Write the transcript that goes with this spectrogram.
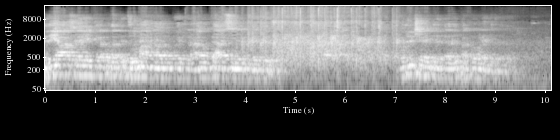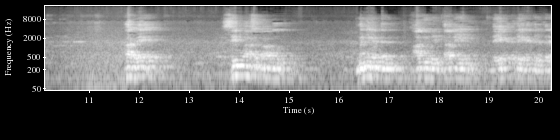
பெரியார் சிலையை திறப்பதற்கு திருமாவளவன் என்கிற அளவுக்கு அரசியல் கிடைத்திருக்கிறது முதிர்ச்சி அடைந்திருக்கிறது பக்குவம் அடைந்திருக்கிறது. ஆகவே சீனிவாச பாபு மணிகண்டன் ஆகியோரின் தலைமையில் இந்த இயக்கத்தில் இணைந்திருக்கிற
